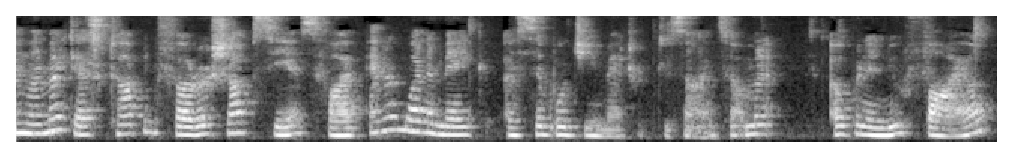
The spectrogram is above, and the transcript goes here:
am on my desktop in Photoshop CS5 and I want to make a simple geometric design. So I'm going to open a new file.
